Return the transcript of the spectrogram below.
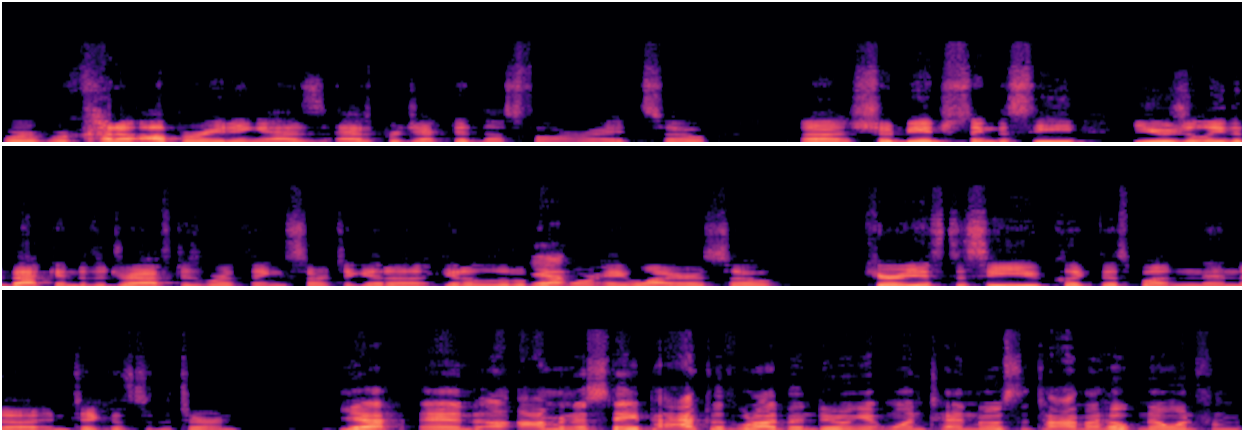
we're we're kind of operating as as projected thus far, right? So. Uh, should be interesting to see. Usually, the back end of the draft is where things start to get a get a little yeah. bit more haywire. So, curious to see you click this button and uh, and take us to the turn. Yeah, and uh, I'm going to stay packed with what I've been doing at 110 most of the time. I hope no one from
